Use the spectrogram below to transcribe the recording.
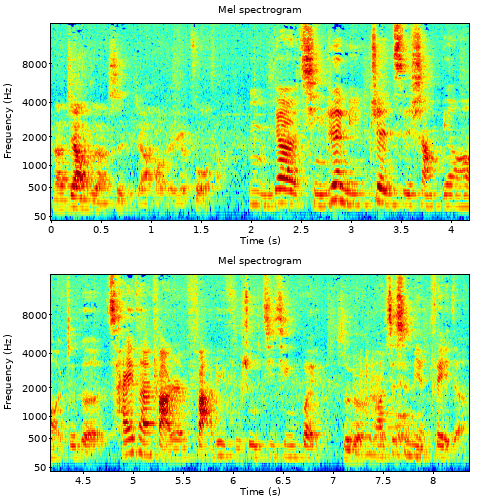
那这样子呢是比较好的一个做法。嗯，要请认明正字商标哦，这个财团法人法律辅助基金会。是的，啊，这是免费的。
